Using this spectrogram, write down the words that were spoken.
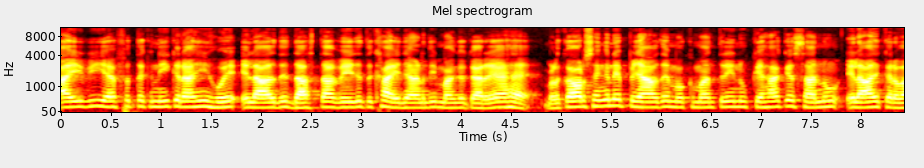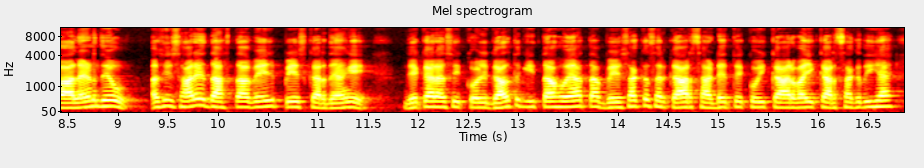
ਆਈਵੀਐਫ ਤਕਨੀਕ ਰਾਹੀਂ ਹੋਏ ਇਲਾਜ ਦੇ ਦਸਤਾਵੇਜ਼ ਦਿਖਾਏ ਜਾਣ ਦੀ ਮੰਗ ਕਰ ਰਿਹਾ ਹੈ। ਬਲਕੌਰ ਸਿੰਘ ਨੇ ਪੰਜਾਬ ਦੇ ਮੁੱਖ ਮੰਤਰੀ ਨੂੰ ਕਿਹਾ ਕਿ ਸਾਨੂੰ ਇਲਾਜ ਕਰਵਾ ਲੈਣ ਦਿਓ। ਅਸੀਂ ਸਾਰੇ ਦਸਤਾਵੇਜ਼ ਪੇਸ਼ ਕਰ ਦਿਆਂਗੇ। ਜੇਕਰ ਅਸੀਂ ਕੁਝ ਗਲਤ ਕੀਤਾ ਹੋਇਆ ਤਾਂ ਬੇਸ਼ੱਕ ਸਰਕਾਰ ਸਾਡੇ ਤੇ ਕੋਈ ਕਾਰਵਾਈ ਕਰ ਸਕਦੀ ਹੈ।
